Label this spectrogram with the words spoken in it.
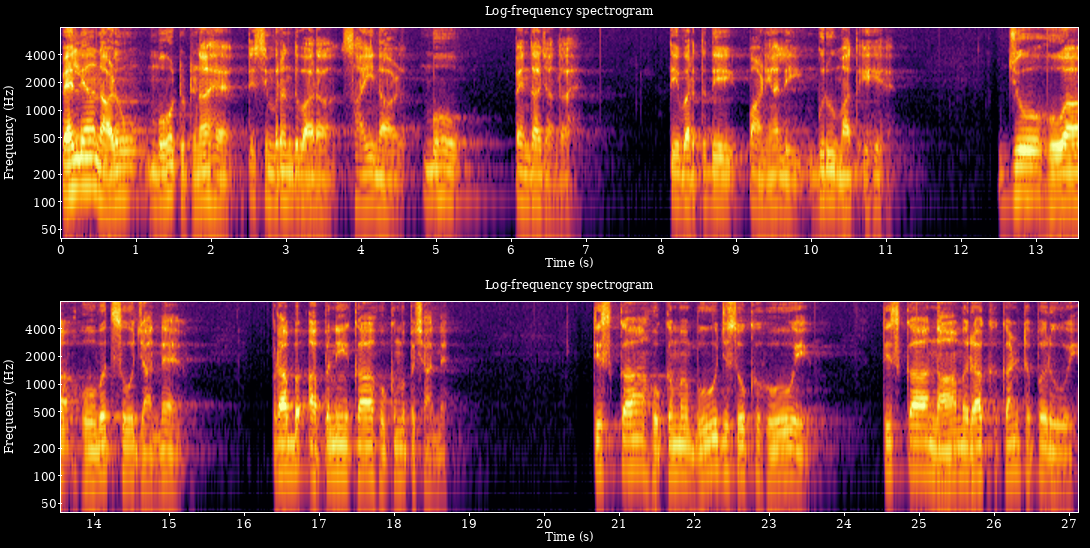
ਪਹਿਲਿਆਂ ਨਾਲੋਂ ਮੋਹ ਟੁੱਟਣਾ ਹੈ ਤੇ ਸਿਮਰਨ ਦੁਆਰਾ ਸਾਈ ਨਾਲ ਮੋਹ ਪੈਂਦਾ ਜਾਂਦਾ ਹੈ ਤੇ ਵਰਤ ਦੇ ਭਾਣਿਆਂ ਲਈ ਗੁਰੂ ਮਤ ਇਹ ਹੈ, ਜੋ ਹੋਆ ਹੋਵਤ ਸੋ ਜਾਣੈ, ਪ੍ਰਭ ਆਪਣੇ ਕਾ ਹੁਕਮ ਪਛਾਨੈ। ਤਿਸ ਕਾ ਹੁਕਮ ਬੂਝ ਸੁਖ ਹੋਏ ਤਿਸ ਕਾ ਨਾਮ ਰਖ ਕੰਠ ਪਰੋਏ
